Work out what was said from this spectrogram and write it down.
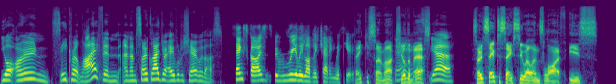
your own secret life. And, and I'm so glad you're able to share it with us. Thanks, guys. It's been really lovely chatting with you. Thank you so much. You're the best. Yeah. So it's safe to say Sue Ellen's life is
